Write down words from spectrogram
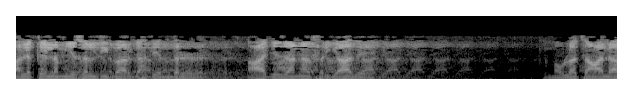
خالق لم یزل دی بارگاہ دے اندر عاجزانہ فریاد ہے مولا تعالی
